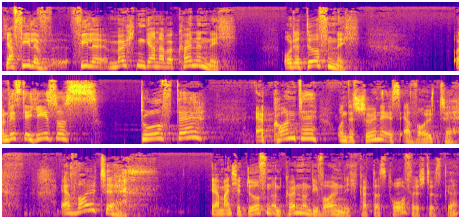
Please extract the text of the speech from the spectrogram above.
Ja, viele, viele möchten gern, aber können nicht oder dürfen nicht. Und wisst ihr, Jesus durfte, er konnte und das Schöne ist, er wollte. Er wollte. Ja, manche dürfen und können und die wollen nicht. Katastrophisch das, gell?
